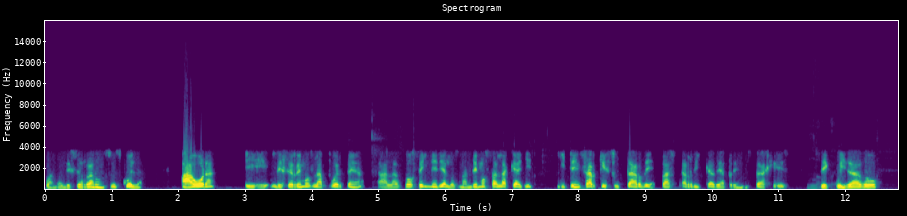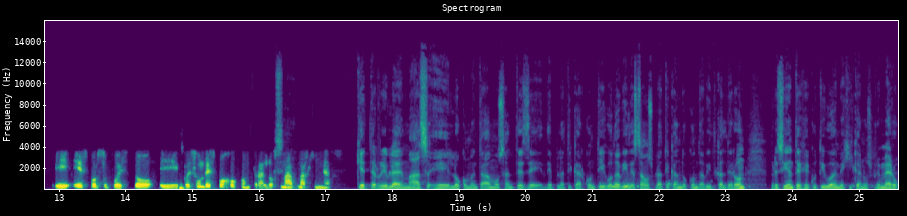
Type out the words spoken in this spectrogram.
cuando le cerraron su escuela, ahora eh, le cerremos la puerta a las doce y media, los mandemos a la calle y pensar que su tarde va a estar rica de aprendizajes, de cuidado, eh, es por supuesto eh, pues un despojo contra los más marginados. Qué terrible, además, eh, lo comentábamos antes de, de, platicar contigo, David. Estamos platicando con David Calderón, presidente ejecutivo de Mexicanos Primero.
